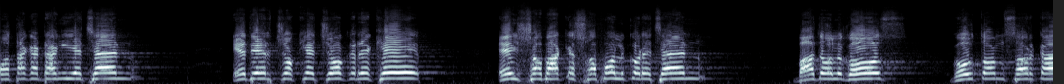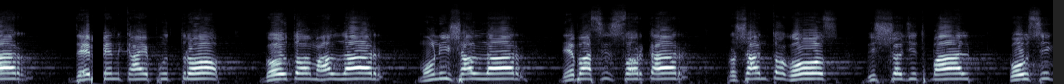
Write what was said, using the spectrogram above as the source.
পতাকা টাঙিয়েছেন, এদের চোখে চোখ রেখে এই সভাকে সফল করেছেন বাদল ঘোষ, গৌতম সরকার, দেবেন কায়পুত্র গৌতম হালদার, মনীষ হালদার, দেবাশিস সরকার, প্রশান্ত ঘোষ, বিশ্বজিৎ পাল, কৌশিক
